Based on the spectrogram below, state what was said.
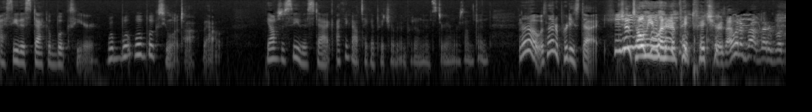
I see the stack of books here. What what, what books you want to talk about? Y'all should see this stack. I think I'll take a picture of it and put it on Instagram or something. No, it's not a pretty stack. You should have told me you wanted to pick pictures. I would have brought better books.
